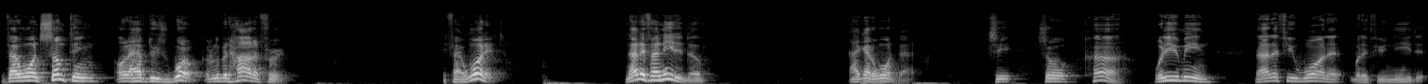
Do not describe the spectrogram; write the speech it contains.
If I want something, all I have to do is work a little bit harder for it. If I want it. Not if I need it though. I gotta want that. See? So Huh. What do you mean? Not if you want it, but if you need it.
